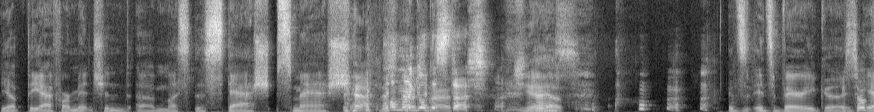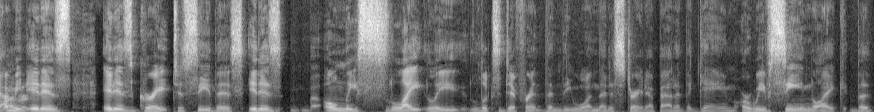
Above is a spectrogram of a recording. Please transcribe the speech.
yep, the aforementioned uh, mustache smash. Oh my god, the stash! yes It's it's very good. It's so Yeah, I mean, it is it is great to see this. It is only slightly looks different than the one that is straight up out of the game, or we've seen like the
